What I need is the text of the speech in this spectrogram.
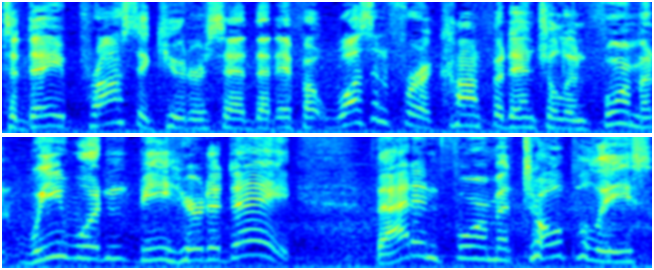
Today, prosecutors said that if it wasn't for a confidential informant, we wouldn't be here today. That informant told police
